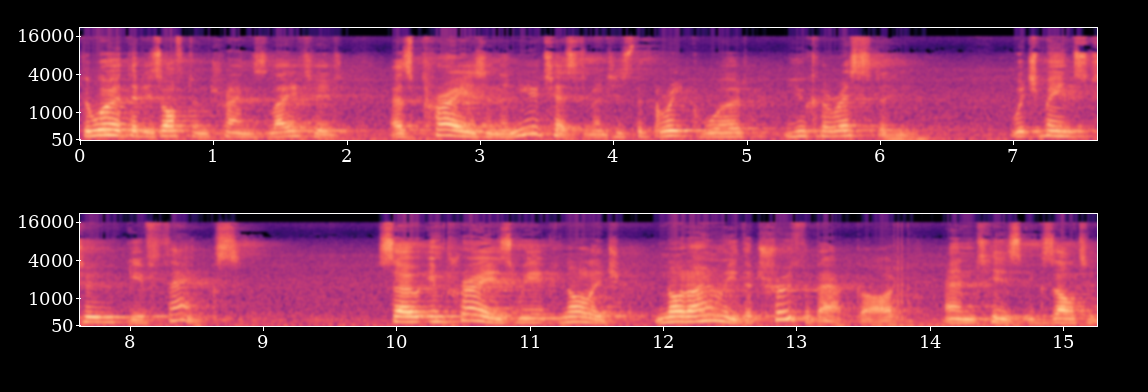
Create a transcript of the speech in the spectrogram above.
The word that is often translated as praise in the New Testament is the Greek word Eucharistein, which means to give thanks. So in praise, we acknowledge not only the truth about God, and his exalted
